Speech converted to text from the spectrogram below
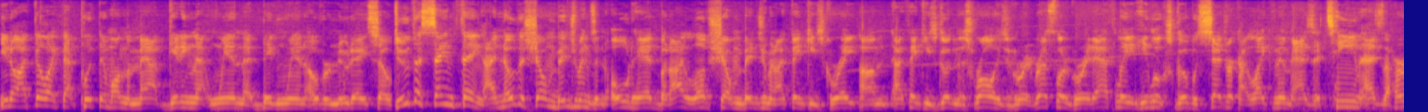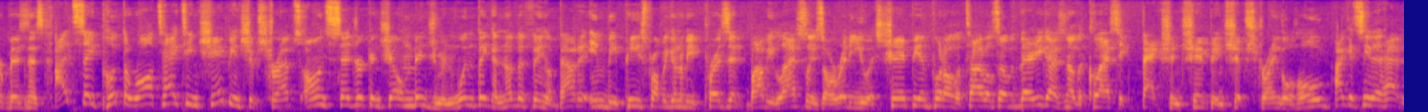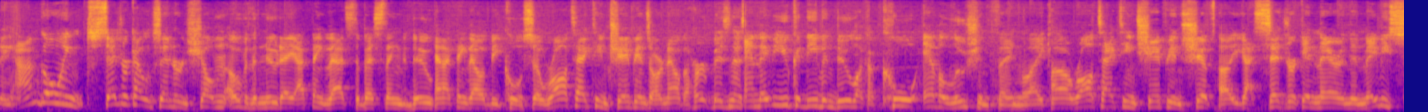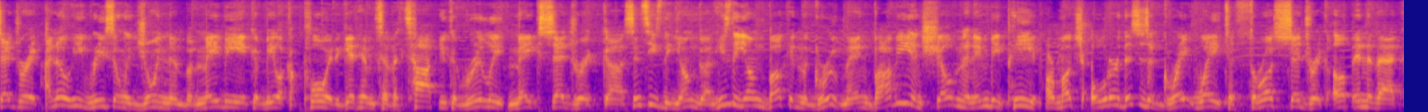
you know, I feel like that put them on the map, getting that win, that big win over New Day. So do the same thing. I know that Shelton Benjamin's an old head, but I love Shelton Benjamin. I think he's great. Um, I think he's good in this role. He's a great wrestler, great athlete. He looks good with Cedric. I like them as a team, as the Hurt Business. I'd say put the Raw Tag Team Championship straps on Cedric and Shelton Benjamin. Wouldn't think another thing about it. MVP is probably going to be present. Bobby Lashley is already U.S. Champion. Put all the titles over there. You guys know the classic faction championship stranglehold. I can see that happening. I'm going Cedric Alexander and Shelton over the New Day. I think that's the best thing to do, and I think that would be cool. So Raw Tag Team Champions are now the Hurt Business, and maybe you could even do like a cool evolution thing, like uh, Raw Tag Team Championships. Uh, you got Cedric in there, and then maybe Cedric, I know he recently joined them, but maybe it could be like a ploy to get him to the top. You could really make Cedric, uh, since he's the young gun, he's the young buck in the group, man. Bobby and Shelton and MVP are much older. This is a great way to thrust Cedric up into that,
